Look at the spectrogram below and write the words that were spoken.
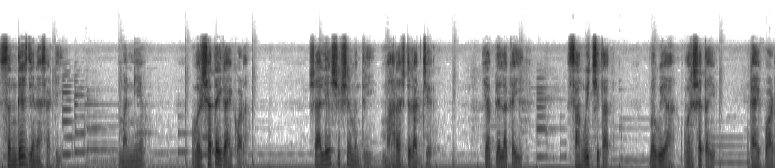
संदेश देण्यासाठी माननीय वर्षाताई गायकवाड शालेय शिक्षण मंत्री महाराष्ट्र राज्य हे आपल्याला काही सांगू इच्छितात. बघूया वर्षाताई गायकवाड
